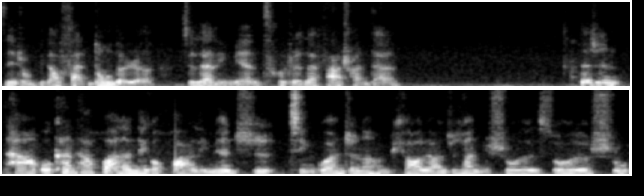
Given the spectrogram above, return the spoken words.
那种比较反动的人就在里面凑着在发传单。但是他，我看他画的那个画里面是景观真的很漂亮，就像你说的，所有的树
